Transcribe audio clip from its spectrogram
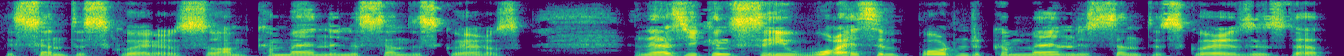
the center squares. So I'm commanding the center squares. And as you can see, why it's important to command the center squares is that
